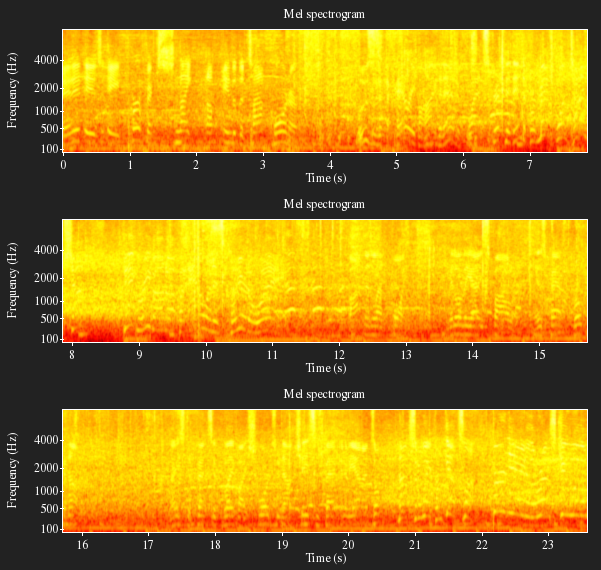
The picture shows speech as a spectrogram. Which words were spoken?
And it is a perfect snipe up into the top corner. Loses it to Perry behind the net. Flat stripped it into Vermette. One-time shot. Big rebound off of Allen is cleared away. Botman left point. Middle of the ice, Fowler. His pass broken up. Nice defensive play by Schwartz, who now chases back into the Anaheim zone. Knocks it away from Getzlaf. Bernier to the rescue with a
